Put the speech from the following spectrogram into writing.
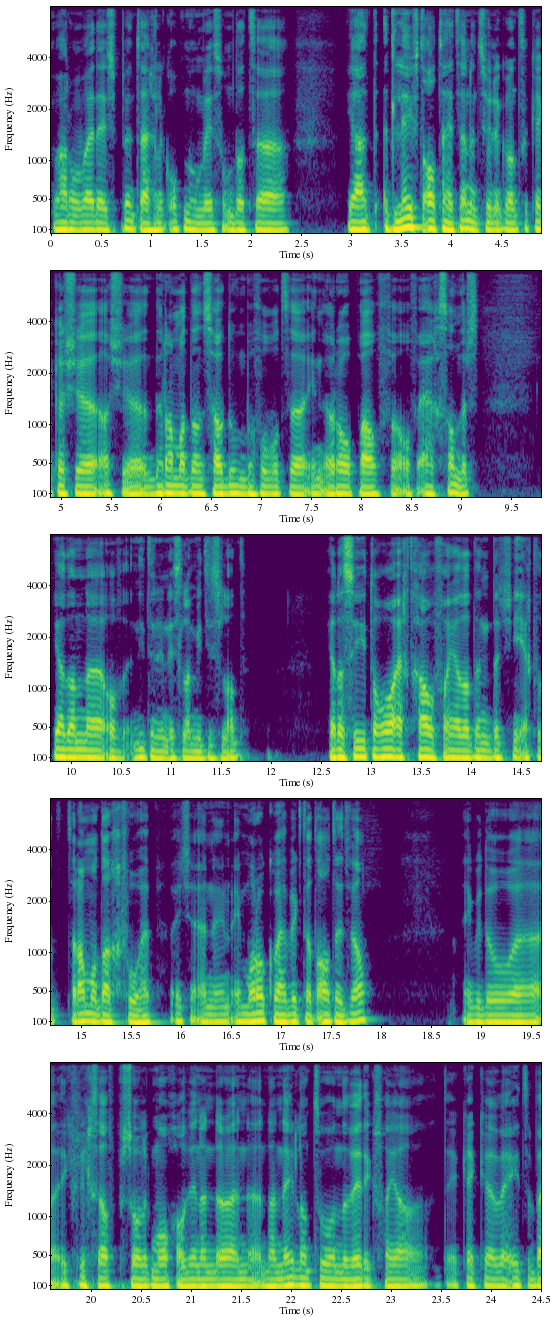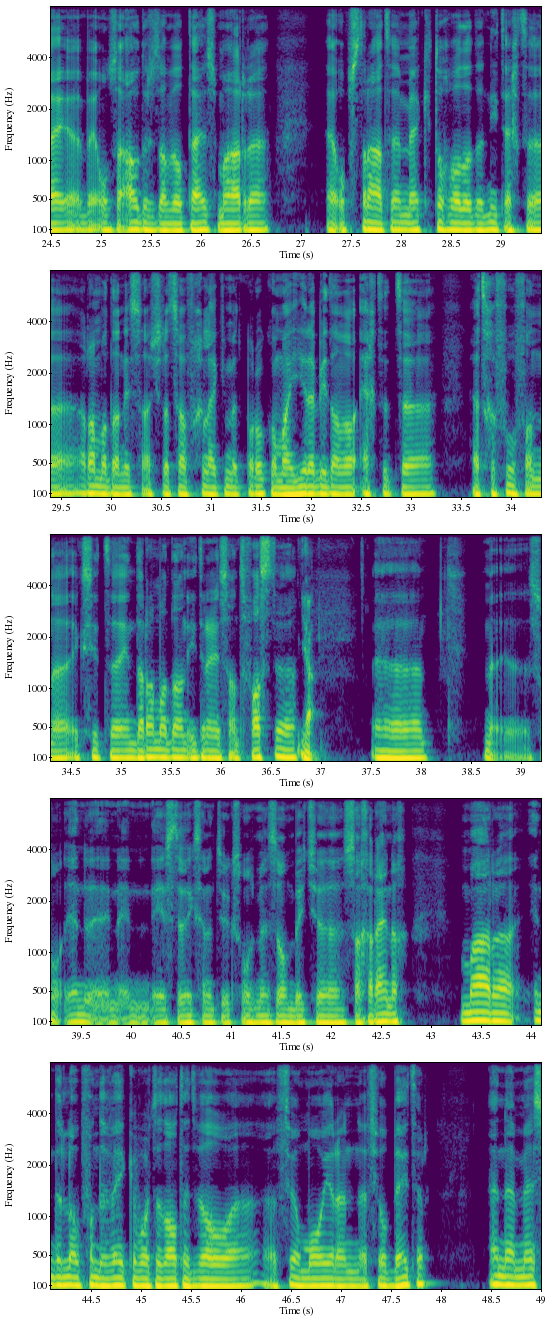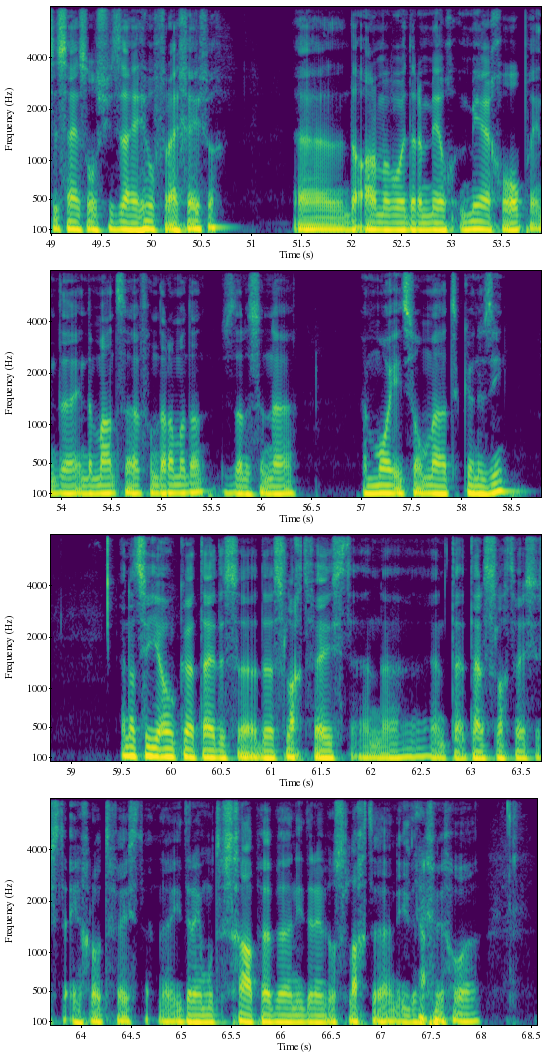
waarom wij deze punt eigenlijk opnoemen is omdat ja, het, leeft altijd hè, natuurlijk. Want kijk, als je, als je de Ramadan zou doen, bijvoorbeeld uh, in Europa of, uh, of ergens anders, ja, dan, uh, of niet in een islamitisch land, ja, dan zie je toch wel echt gauw van ja, dat, dat je niet echt het Ramadan gevoel hebt. Weet je? En in, in Marokko heb ik dat altijd wel. Ik bedoel, ik vlieg zelf persoonlijk morgen alweer naar, naar, Nederland toe. En dan weet ik van ja, kijk, we eten bij, bij onze ouders dan wel thuis, maar op straat merk je toch wel dat het niet echt uh, Ramadan is als je dat zou vergelijken met Marokko. Maar hier heb je dan wel echt het, het gevoel van ik zit in de Ramadan, iedereen is aan het vasten. Ja. In, in, in, de eerste week zijn natuurlijk soms mensen wel een beetje zagrijnig. Maar in de loop van de weken wordt het altijd wel veel mooier en veel beter. En mensen zijn, zoals je zei, heel vrijgevig. de armen worden er meer, meer geholpen in de, in de maand van de Ramadan. Dus dat is een een mooi iets om uh, te kunnen zien. En dat zie je ook uh, tijdens uh, de slachtfeest. En, en tijdens het slachtfeest is het één groot feest. En, iedereen moet een schaap hebben en iedereen wil slachten en iedereen ja. wil,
